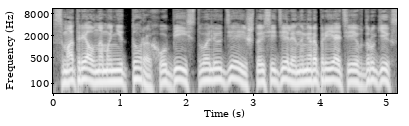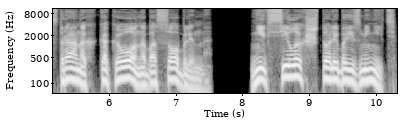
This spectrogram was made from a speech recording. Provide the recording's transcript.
Смотрел на мониторах убийства людей, что сидели на мероприятии в других странах, как и он, обособленно. Не в силах что-либо изменить.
